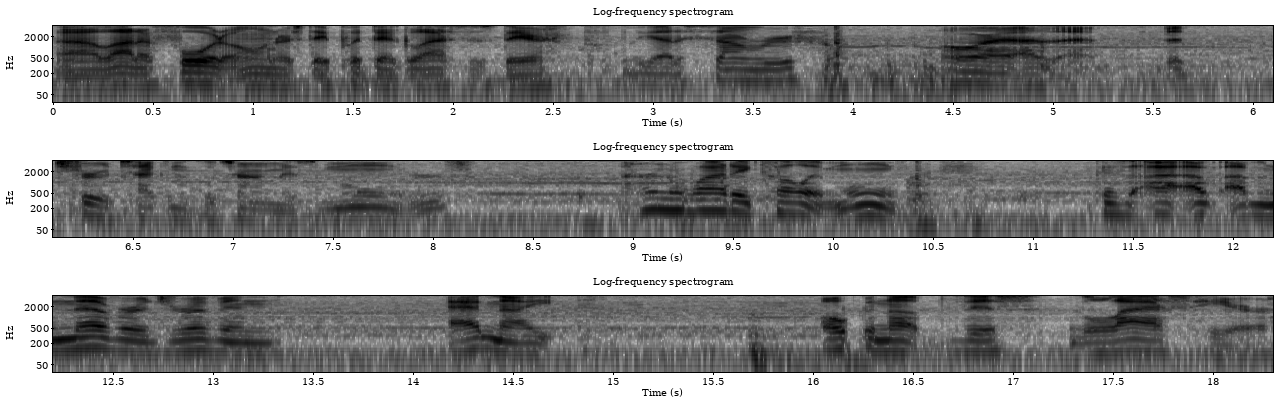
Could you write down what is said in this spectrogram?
Uh, a lot of Ford owners, they put their glasses there. We got a sunroof, or uh, the true technical term is moonroof. I don't know why they call it moonroof. Because I've, I've never driven at night, open up this glass here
